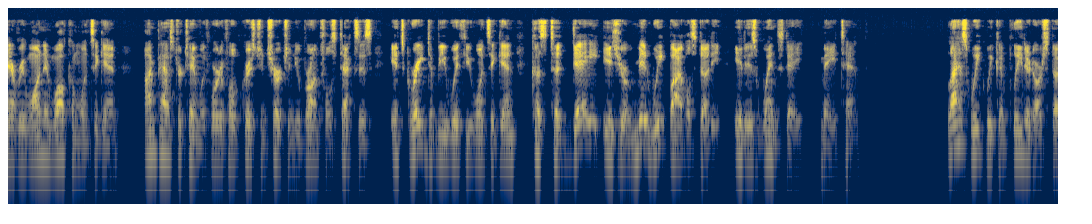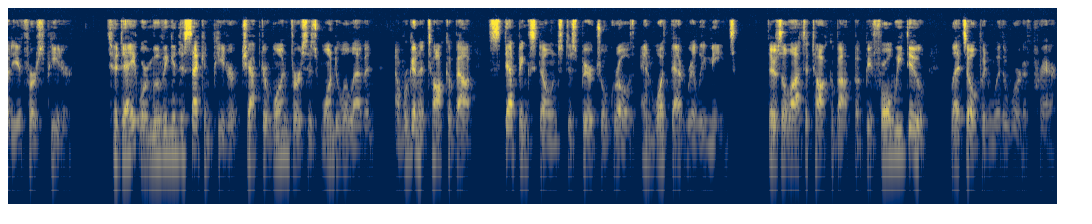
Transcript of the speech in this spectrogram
Hi, everyone, and welcome once again. I'm Pastor Tim with Word of Hope Christian Church in New Braunfels, Texas. It's great to be with you once again because today is your midweek Bible study. It is Wednesday, May 10th. Last week we completed our study of 1 Peter. Today we're moving into 2 Peter chapter 1 verses 1 to 11 and we're going to talk about stepping stones to spiritual growth and what that really means. There's a lot to talk about, but before we do, let's open with a word of prayer.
